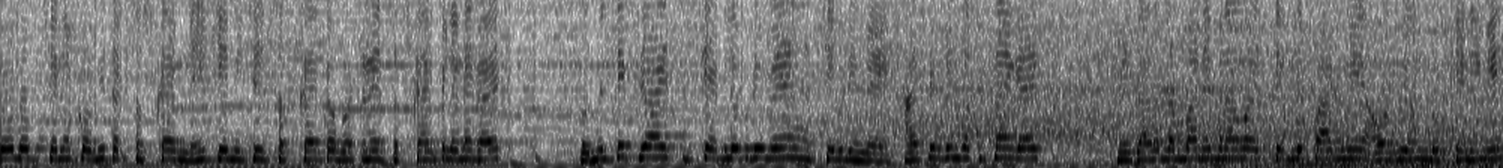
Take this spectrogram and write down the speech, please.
जो लोग चैनल को अभी तक सब्सक्राइब नहीं किए, नीचे सब्सक्राइब का बटन है सब्सक्राइब कर लेना गाइस तो मिलते हैं गाइस इसके अगले वीडियो में, अच्छी वीडियो में। आज के वीडियो में बस इतना है गाइस मैं ज़्यादा लंबा नहीं बनाऊँगा इसके अगले पार्ट में, और भी हम लोग खेलेंगे।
